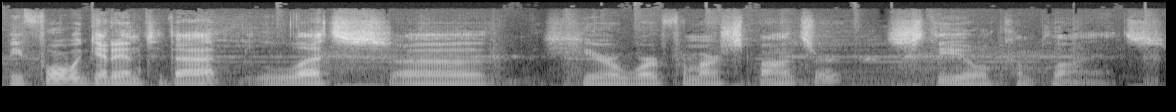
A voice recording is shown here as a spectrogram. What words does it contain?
before we get into that, let's uh, hear a word from our sponsor, Steele Compliance.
